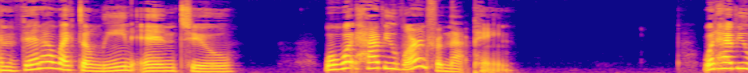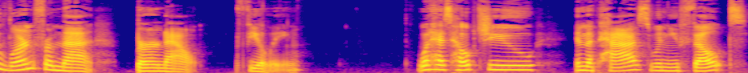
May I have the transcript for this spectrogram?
and then I like to lean into, well, what have you learned from that pain? What have you learned from that burnout feeling? What has helped you in the past when you felt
